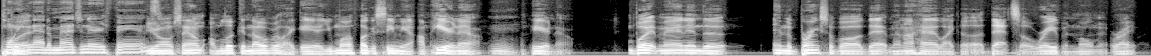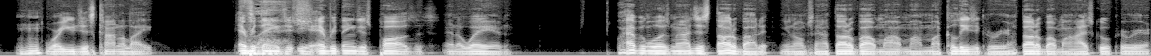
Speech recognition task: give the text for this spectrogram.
Pointing But- at imaginary fans. You know what I'm saying? I'm, I'm looking over like, yeah, you motherfuckers see me. I'm here now. Mm. I'm here now. But man, in the in the brinks of all that, man, I had like a that's so Raven moment, right? Mhm. Where you just kind of like everything, just, yeah, everything just pauses in a way. And what happened was, man, I just thought about it. You know what I'm saying? I thought about my my, my collegiate career. I thought about my high school career.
